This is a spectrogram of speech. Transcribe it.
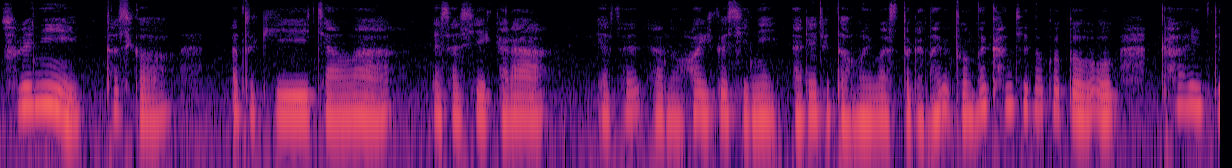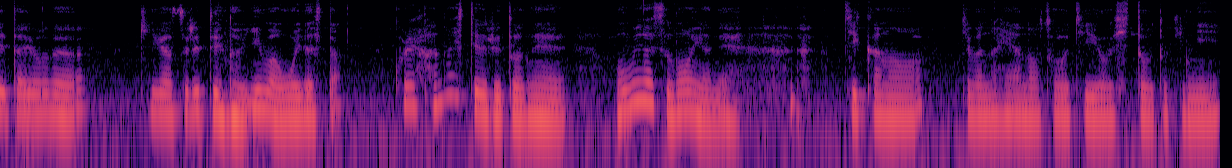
それに確かあときちゃんは優しいからやさあの保育士になれると思いますとかなんかそんな感じのことを書いてたような気がするっていうのを今思い出した。これ話してるとね思い出すもんやね。実家の自分の部屋の掃除をしとう時に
